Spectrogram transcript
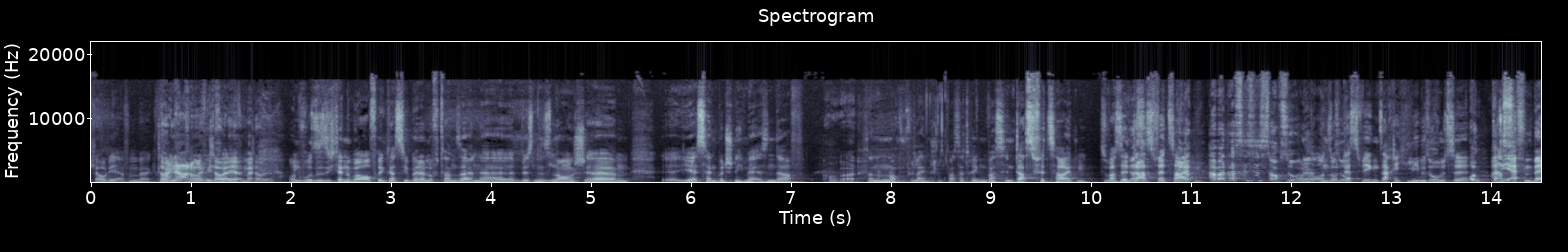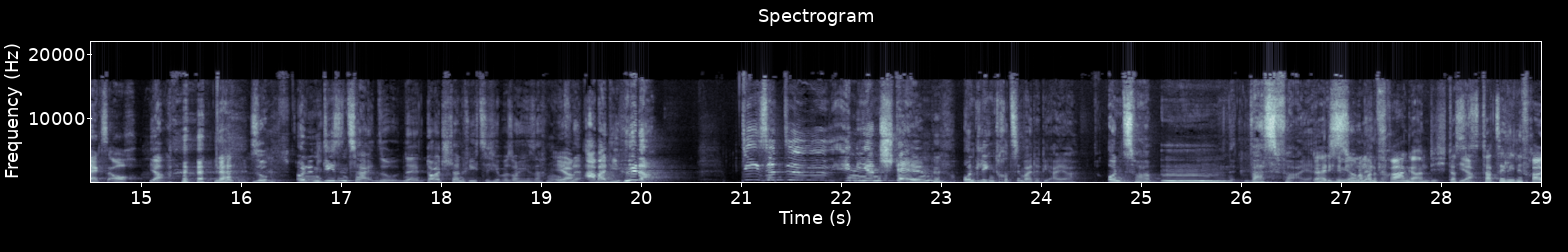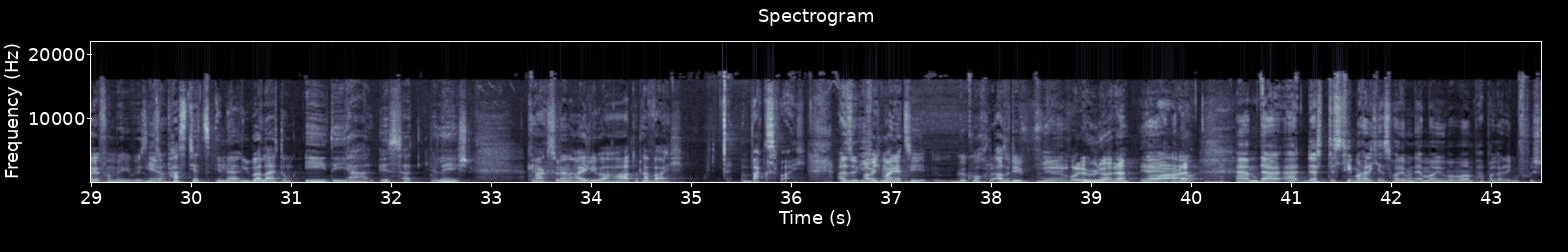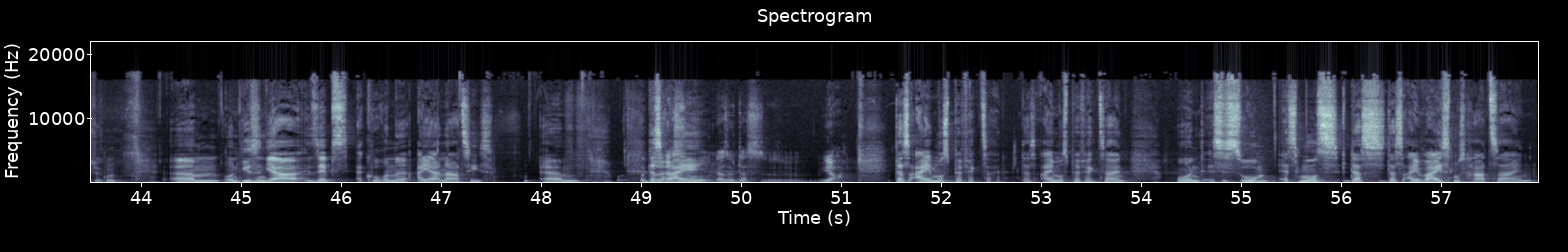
Claudia Effenberg? Claudia Keine Ahnung, auf jeden Fall Claudia, Effenberg. Und wo sie sich dann darüber aufregt, dass sie bei der Lufthansa in der Business Lounge ähm, äh, ihr Sandwich nicht mehr essen darf. Oh Gott. Sondern noch vielleicht einen Schluck Wasser trinken. Was sind das für Zeiten? Was sind das, für Zeiten? Ja, aber das ist es doch so, ne? und so, deswegen sage ich liebe Grüße und an die das- Effenbergs auch. Ja. Ne? So, und in diesen Zeiten so, ne, Deutschland riecht sich über solche Sachen auf, Ja. ne? Aber die Hühner, die sind äh, in ihren Ställen und legen trotzdem weiter die Eier. Und zwar, mh, was für Eier. Da hätte ich nämlich So auch noch mal eine lecker. Frage an dich. Das Ja. ist tatsächlich eine Frage von mir gewesen. Ja. Die passt jetzt in der Überleitung. Ideal ist hat gelegt. Magst du dein Ei lieber hart oder weich? Wachsweich. Also ich, Aber ich meine jetzt die gekocht, also die voll Hühner, ne? Ja, ja Oh, genau. Ähm, da, das, das Thema hatte ich erst heute mit Emma, wie Mama und Papa gerade eben frühstücken. Ähm, und wir sind ja selbst erkorene Eier-Nazis. Ähm, und das Also, Ei, du, also das, äh, ja. das Ei muss perfekt sein. Das Ei muss perfekt sein. Und es ist so, es muss, das, das Eiweiß muss hart sein,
